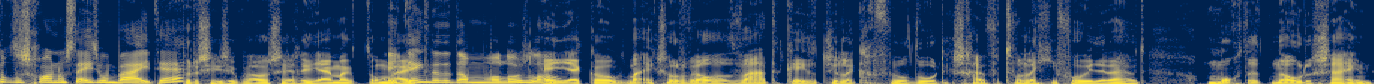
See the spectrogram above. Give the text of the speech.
ochtends gewoon nog steeds ontbijt, hè? Precies, ik wou zeggen, jij maakt het Ik ontbijt denk dat het allemaal wel losloopt. en jij kookt. Maar ik zorg wel dat het waterketeltje lekker gevuld wordt. Ik schuif het toiletje voor je eruit. Mocht het nodig zijn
